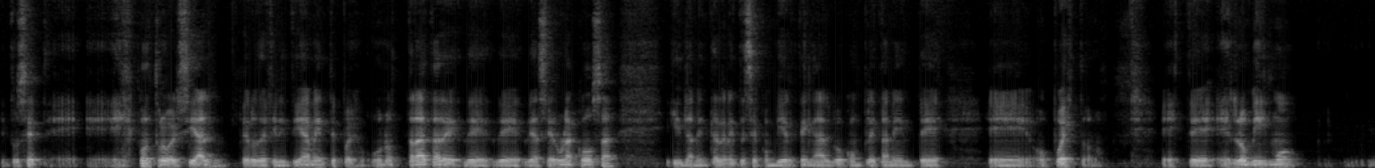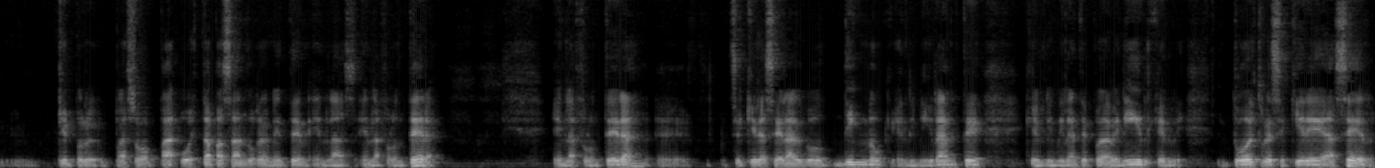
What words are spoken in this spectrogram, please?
Entonces, eh, es controversial, pero definitivamente pues uno trata de, de, de, hacer una cosa y lamentablemente se convierte en algo completamente opuesto. ¿no? Este, es lo mismo que pasó o está pasando realmente en, en, las, en la frontera. En la frontera, eh, se quiere hacer algo digno, que el inmigrante, que el inmigrante pueda venir, que todo esto que se quiere hacer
